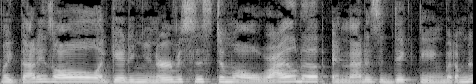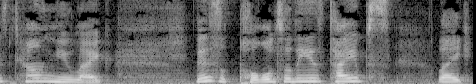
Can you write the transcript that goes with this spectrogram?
Like that is all like getting your nervous system all riled up, and that is addicting. But I'm just telling you, like this pull to these types. Like,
